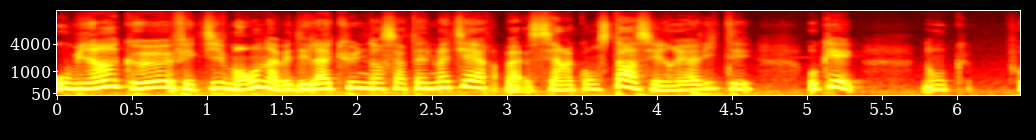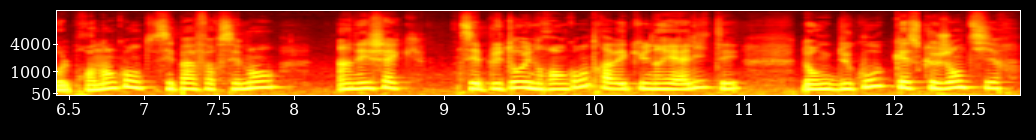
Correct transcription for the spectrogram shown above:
Ou bien que, effectivement, on avait des lacunes dans certaines matières. Bah, c'est un constat, c'est une réalité. Ok, donc faut le prendre en compte. C'est pas forcément un échec. C'est plutôt une rencontre avec une réalité. Donc du coup, qu'est-ce que j'en tire?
